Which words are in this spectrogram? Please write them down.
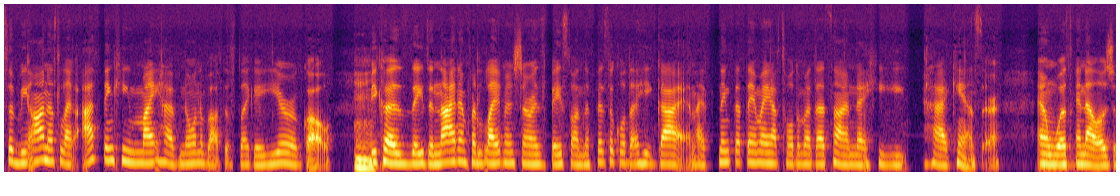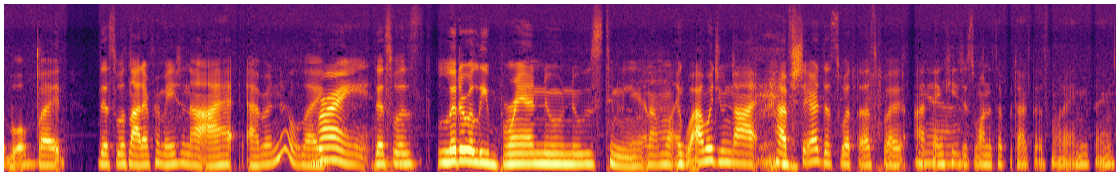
to be honest, like, I think he might have known about this like a year ago mm-hmm. because they denied him for the life insurance based on the physical that he got. And I think that they may have told him at that time that he had cancer and mm-hmm. was ineligible. But this was not information that I ever knew. Like, Right. this was literally brand new news to me. And I'm like, why would you not have shared this with us? But I think he just wanted to protect us more than anything.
